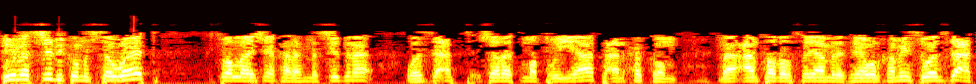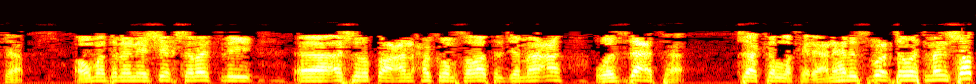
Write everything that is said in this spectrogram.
في مسجدكم إيش سويت؟ قلت والله يا شيخ أنا في مسجدنا. وزعت شريط مطويات عن حكم عن فضل صيام الاثنين والخميس. وزعتها. أو مثلا يا شيخ شريت لي آه، أشرطة عن حكم صلاة الجماعة. وزعتها. جزاك الله خير. يعني هالأسبوع سويت منشط؟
